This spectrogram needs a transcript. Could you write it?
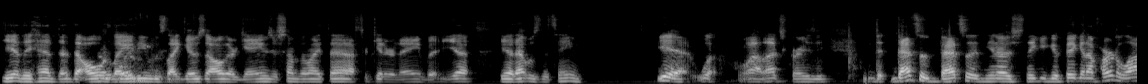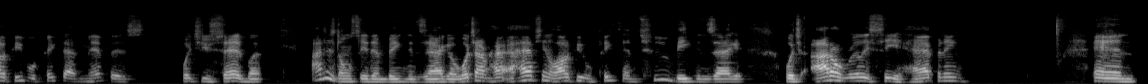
Yeah, they had the, the old lady was like goes to all their games or something like that. I forget her name, but yeah, yeah, that was the team. Yeah, well, wow, that's crazy. That's a that's a you know sneaky good pick, and I've heard a lot of people pick that Memphis, which you said, but I just don't see them beating Gonzaga. Which I've, I have seen a lot of people pick them to beat Gonzaga, which I don't really see happening. And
